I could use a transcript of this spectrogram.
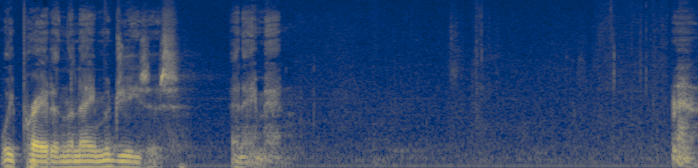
We pray it in the name of Jesus and amen.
